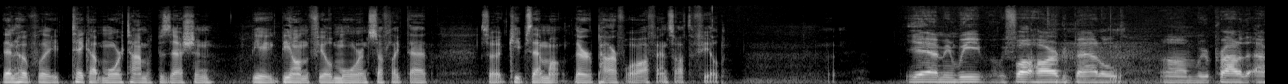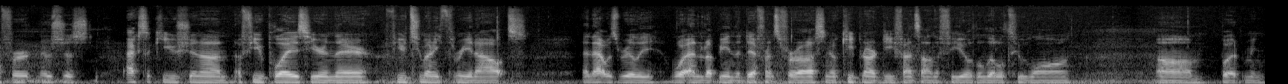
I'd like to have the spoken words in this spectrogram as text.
Then hopefully take up more time of possession, be be on the field more and stuff like that. So it keeps them their powerful offense off the field. Yeah, I mean we we fought hard, we battled. Um, we were proud of the effort. There was just execution on a few plays here and there, a few too many three and outs, and that was really what ended up being the difference for us. You know, keeping our defense on the field a little too long. Um, but I mean,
